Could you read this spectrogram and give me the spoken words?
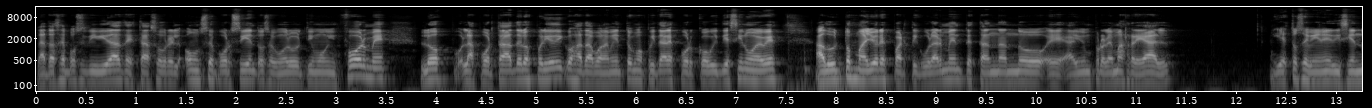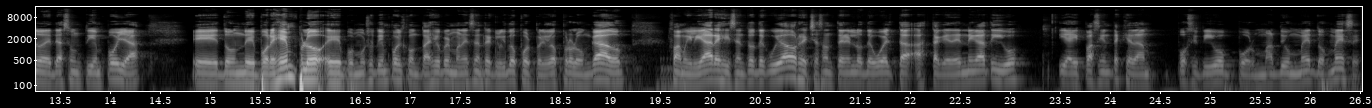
La tasa de positividad está sobre el 11% según el último informe. Las portadas de los periódicos, ataponamiento en hospitales por COVID-19. Adultos mayores particularmente están dando, eh, hay un problema real. Y esto se viene diciendo desde hace un tiempo ya. Eh, donde, por ejemplo, eh, por mucho tiempo el contagio permanecen recluidos por periodos prolongados. Familiares y centros de cuidado rechazan tenerlos de vuelta hasta que den negativo. Y hay pacientes que dan positivo por más de un mes, dos meses.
